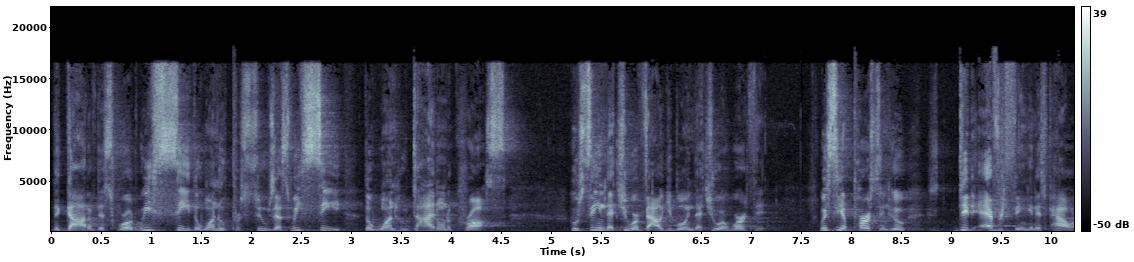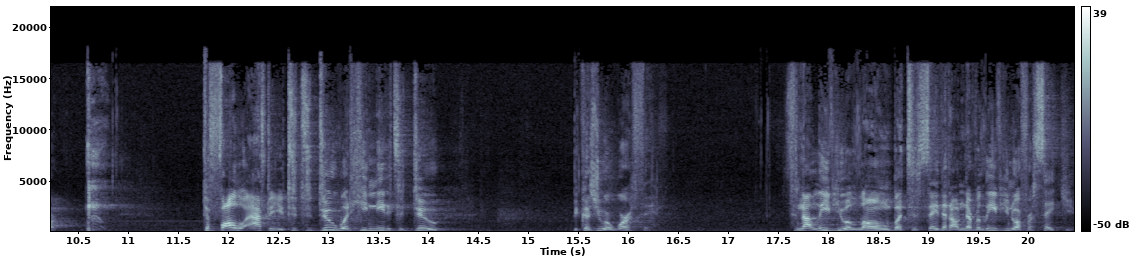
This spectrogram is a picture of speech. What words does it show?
the God of this world. We see the one who pursues us. We see the one who died on the cross, who's seen that you are valuable and that you are worth it. We see a person who did everything in his power to follow after you, to, to do what he needed to do because you were worth it. To not leave you alone, but to say that I'll never leave you nor forsake you.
